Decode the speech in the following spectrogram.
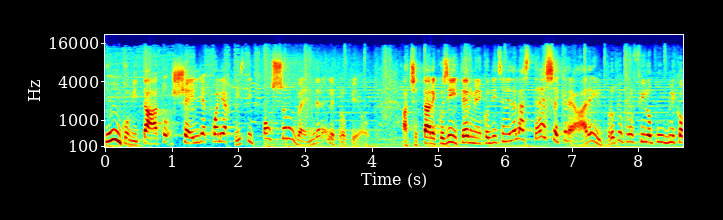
un comitato sceglie quali artisti possono vendere le proprie opere. Accettare così i termini e condizioni della stessa e creare il proprio profilo pubblico,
